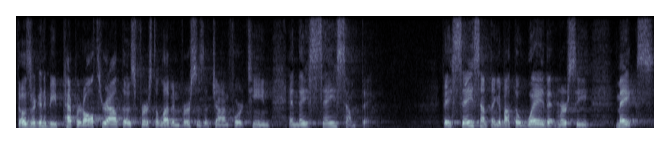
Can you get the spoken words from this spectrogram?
Those are going to be peppered all throughout those first 11 verses of John 14, and they say something. They say something about the way that mercy makes.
